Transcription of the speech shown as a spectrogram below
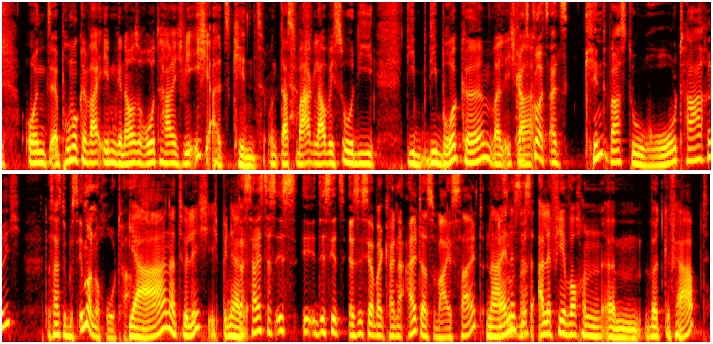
Und äh, Pumuckl war eben genauso rothaarig wie ich als Kind. Und das war, glaube ich, so die, die, die Brücke, weil ich Ganz war... kurz, als Kind warst du rothaarig. Das heißt, du bist immer noch rothaarig. Ja, natürlich. Ich bin ja... Das heißt, das ist, das ist jetzt, es ist ja aber keine Altersweisheit. nein, Also, es ne? ist alle vier Wochen ähm, wird gefärbt.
